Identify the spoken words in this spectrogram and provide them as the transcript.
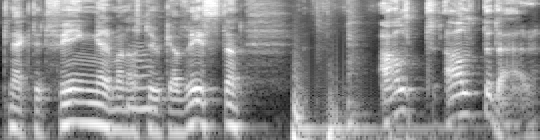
knäckt ett finger, man Mm. har stukat vristen. Allt, allt det där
